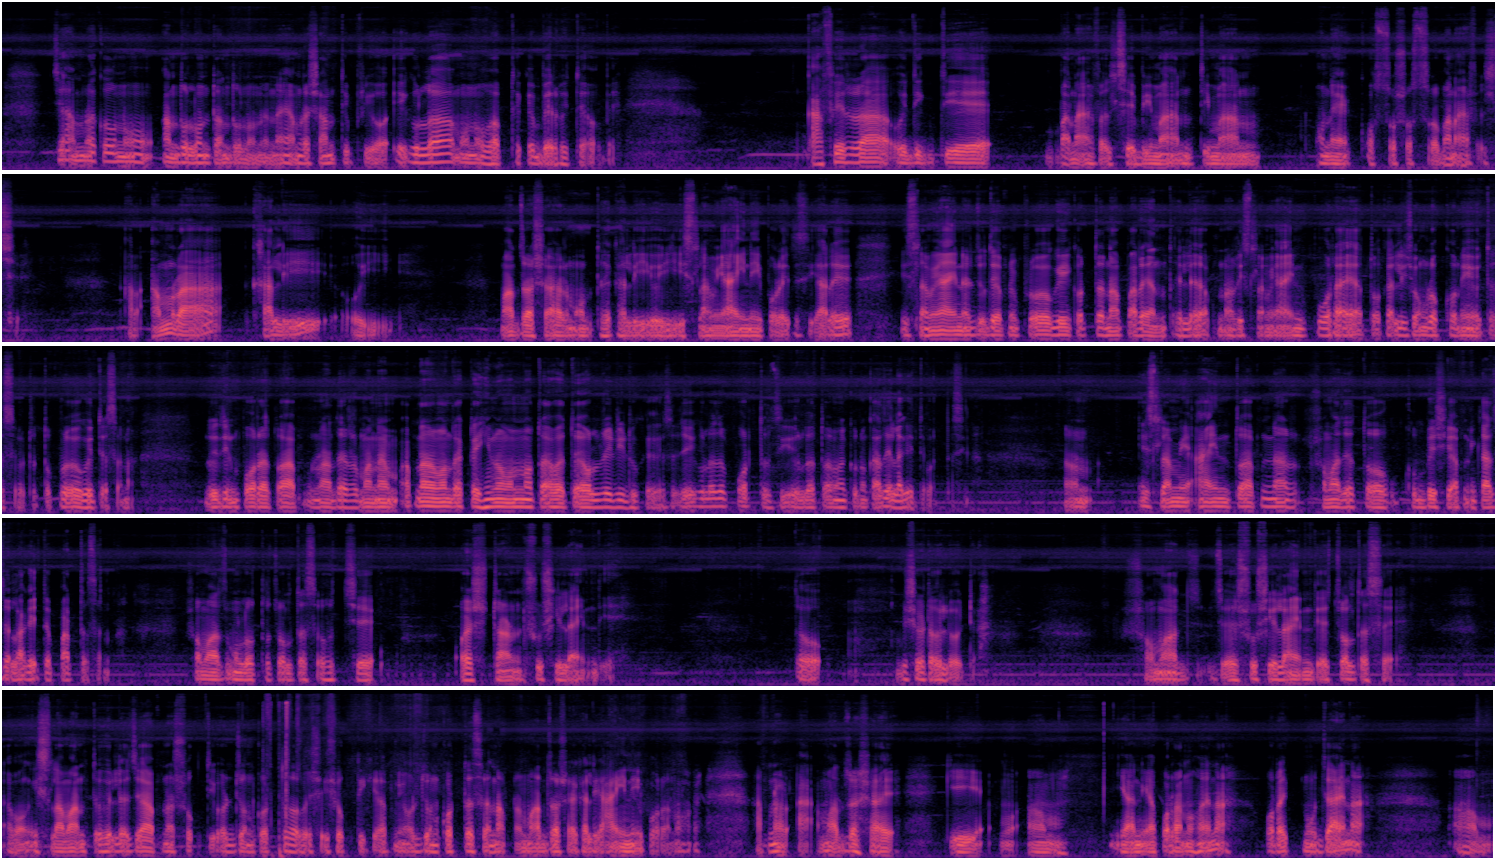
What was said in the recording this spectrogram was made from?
যে আমরা কোনো আন্দোলন টান্দোলনে নাই, আমরা শান্তিপ্রিয়, এগুলা মনোভাব থেকে বের হইতে হবে। কাফেররা ওই দিক দিয়ে বানায় ফেলছে, বিমান, টিমান, অনেক অস্ত্র শস্ত্র বানায় ফেলছে। আর আমরা খালি ওই মাদ্রাসার মধ্যে খালি ওই ইসলামী আইনেই পড়াইতেছি। আরে ইসলামী আইনের যদি আপনি প্রয়োগই করতে না পারেন তাহলে আপনার ইসলামী আইন পড়ায় এত খালি সংরক্ষণই হইতেছে, ওটা তো প্রয়োগ হইতেছে না। দুই দিন পরে তো আপনাদের মানে আপনার মধ্যে একটা হীনমন্যতা হয়তো অলরেডি ঢুকে গেছে যেগুলো যে পড়তেছি, এগুলো তো আমি কোনো কাজে লাগাইতে পারতেছি না। কারণ ইসলামী আইন তো আপনার সমাজে তো খুব বেশি আপনি কাজে লাগাইতে পারতেছেন না। সমাজ মূলত চলতেছে হচ্ছে ওয়েস্টার্ন সুশীল আইন দিয়ে। তো বিষয়টা হইল ওইটা। সমাজ যে সুশীল আইন দিয়ে চলতেছে এবং ইসলাম আনতে হলে যে আপনার শক্তি অর্জন করতে হবে, সেই শক্তিকে আপনি অর্জন করতেছেন। আপনার মাদ্রাসায় খালি আইনেই পড়ানো হয়। আপনার মাদ্রাসায় কি ইয়া নিয়ে পড়ানো হয় না? পড়ানো যায় না?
